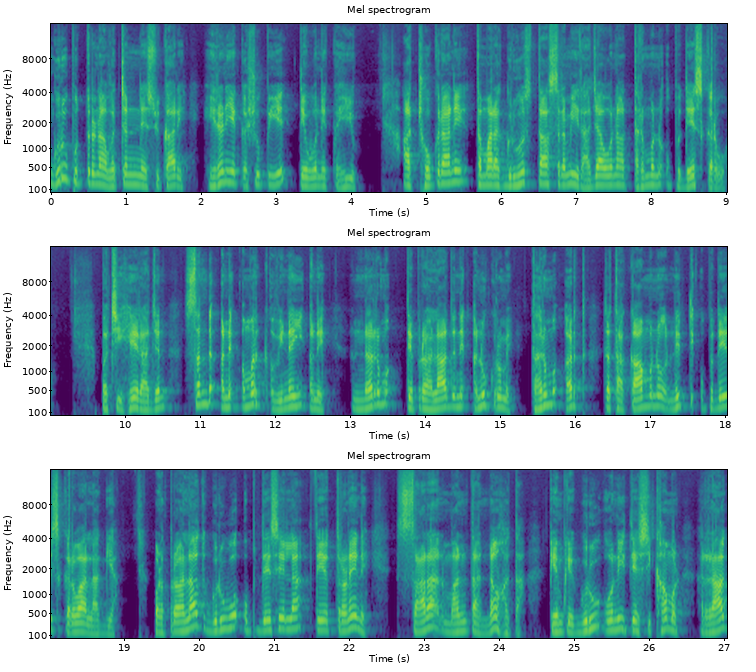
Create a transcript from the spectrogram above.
ગુરુપુત્રના વચનને સ્વીકારી હિરણ્ય કશુપીએ તેઓને કહ્યું આ છોકરાને તમારા ગૃહસ્થાશ્રમી રાજાઓના ધર્મનો ઉપદેશ કરવો. પછી હે રાજન સંડ અને અમર્ક વિનય અને નર્મ તે પ્રહલાદને અનુક્રમે ધર્મ, અર્થ તથા કામનો નિત્ય ઉપદેશ કરવા લાગ્યા. પણ પ્રહલાદ ગુરુઓ ઉપદેશેલા તે ત્રણેયને સારા માનતા ન હતા. કેમ કે ગુરુઓની તે શિખામણ રાગ,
